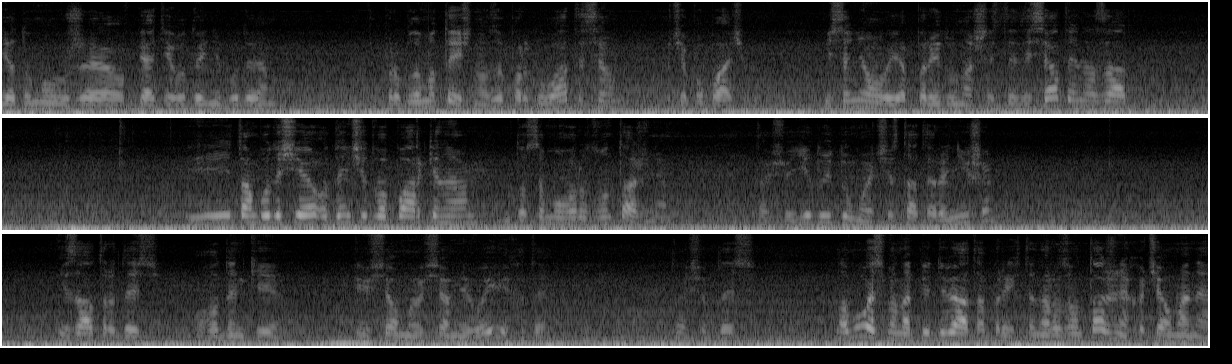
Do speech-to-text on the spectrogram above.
я думаю, вже в 5 годині буде проблематично запаркуватися, хоча побачимо. Після нього я перейду на 60 назад. І там буде ще один чи два паркінга до самого розвантаження. Так що їду і думаю, чи стати раніше. І завтра десь годинки пів сьомої, в сьомій виїхати. Так, щоб десь на 8, на пів 9 приїхати на розвантаження, хоча в мене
